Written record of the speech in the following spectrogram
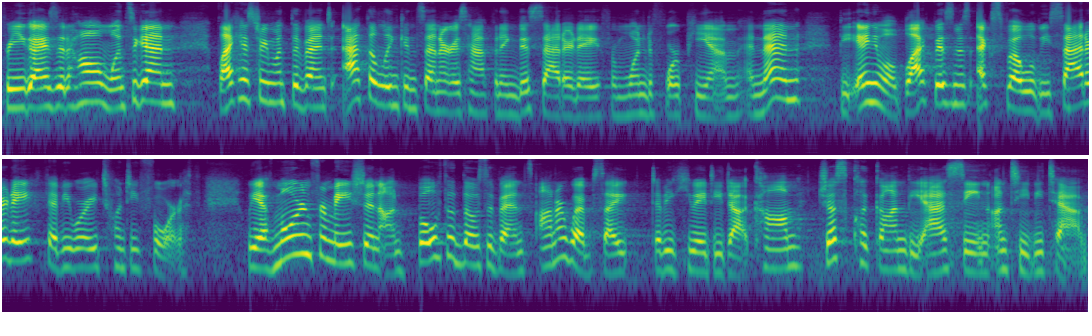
For you guys at home, once again, Black History Month event at the Lincoln Center is happening this Saturday from 1 to 4 p.m. And then the annual Black Business Expo will be Saturday, February 24th. We have more information on both of those events on our website, WQAD.com. Just click on the As Seen on TV tab.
